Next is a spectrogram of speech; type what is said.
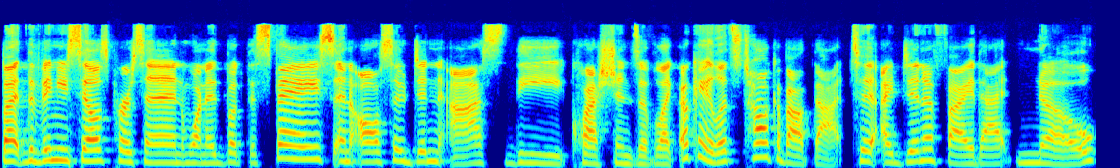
but the venue salesperson wanted to book the space and also didn't ask the questions of like okay let's talk about that to identify that no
